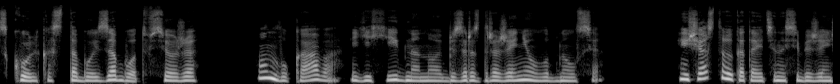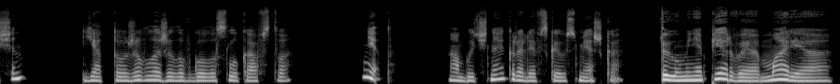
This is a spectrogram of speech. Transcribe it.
сколько с тобой забот все же. Он лукаво, ехидно, но без раздражения улыбнулся. «И часто вы катаете на себе женщин?» Я тоже вложила в голос лукавство. «Нет». Обычная королевская усмешка. «Ты у меня первая, Мария.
